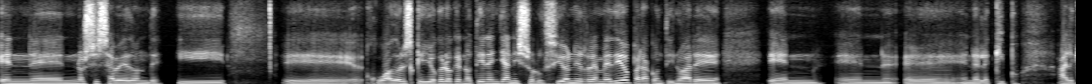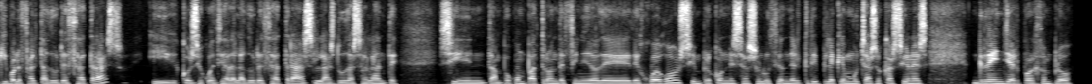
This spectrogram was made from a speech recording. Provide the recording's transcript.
en eh, no se sabe dónde. Y eh, jugadores que yo creo que no tienen ya ni solución ni remedio para continuar en, en, el equipo. Al equipo le falta dureza atrás y consecuencia de la dureza atrás, las dudas adelante, sin tampoco un patrón definido de, juego, siempre con esa solución del triple que en muchas ocasiones Granger, por ejemplo,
